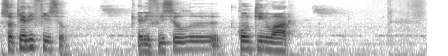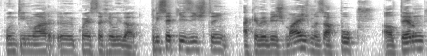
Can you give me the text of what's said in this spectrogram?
Só que é difícil. É difícil uh, continuar. Continuar com essa realidade. Por isso é que existem, há cada vez mais, mas há poucos alternos.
